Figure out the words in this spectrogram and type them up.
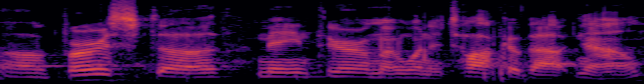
uh, first uh, main theorem I want to talk about now.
